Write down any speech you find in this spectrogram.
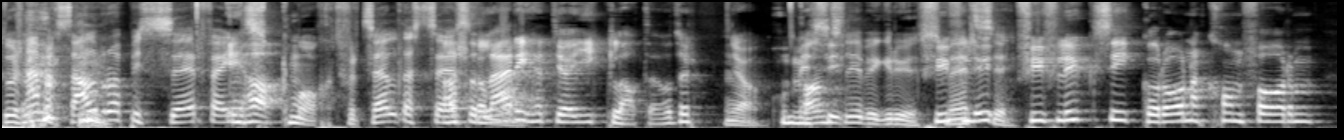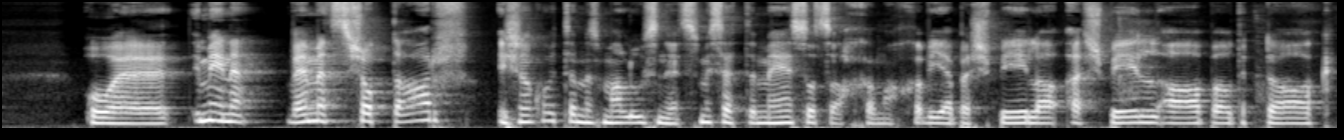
Du hast nämlich selber etwas sehr Feines hab- gemacht. Erzähl das zuerst Also. Larry hat ja eingeladen, oder? Ja, Und ganz liebe Grüße. Fünf, Merci. Leute, fünf Leute Corona-konform. Und äh, ich meine, wenn man es schon darf, ist noch gut, wenn man es mal ausnutzt. Wir sollten mehr so Sachen machen, wie eben Spiel, ein Spielabend oder Tag.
